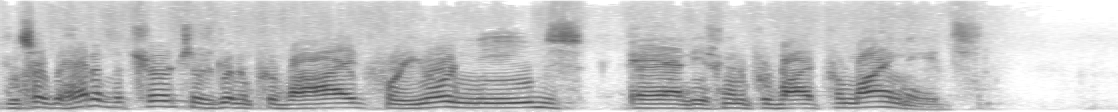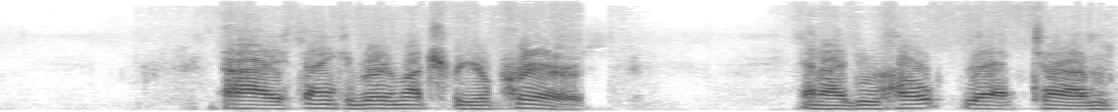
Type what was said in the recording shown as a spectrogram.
And so the head of the church is going to provide for your needs, and he's going to provide for my needs. I thank you very much for your prayers. And I do hope that um,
